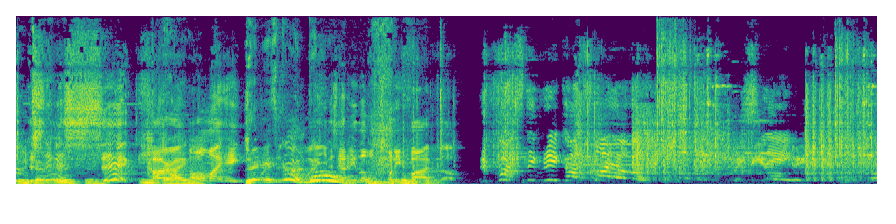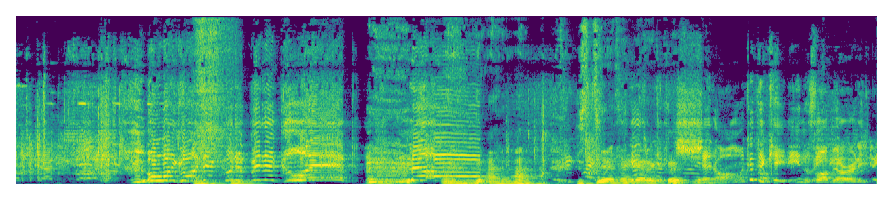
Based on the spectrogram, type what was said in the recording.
This thing is sick. Alright, all my hate Yeah, it's it. good, Wait, It's gotta be level 25, though. Oh my god, that could have been a clip! No! You guys got a clip shit on. Look at the KD in this lobby already.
